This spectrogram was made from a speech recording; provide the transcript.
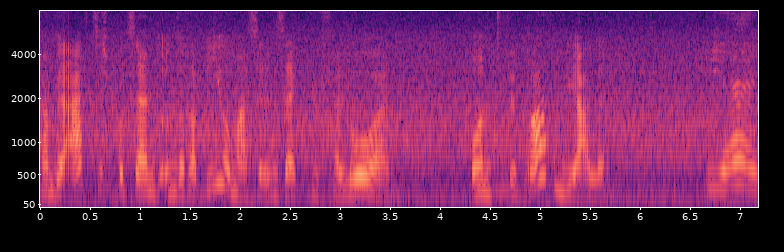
haben wir 80 Prozent unserer Biomasse-Insekten verloren. Und wir brauchen die alle. Yeah.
